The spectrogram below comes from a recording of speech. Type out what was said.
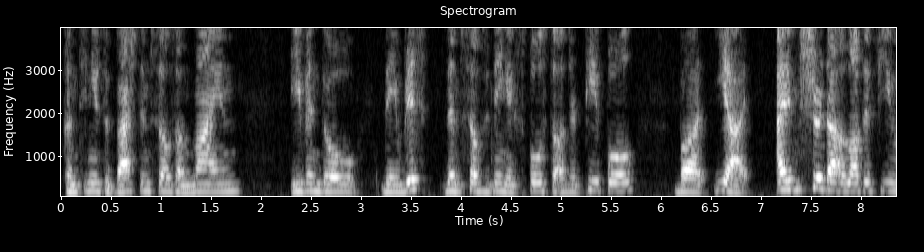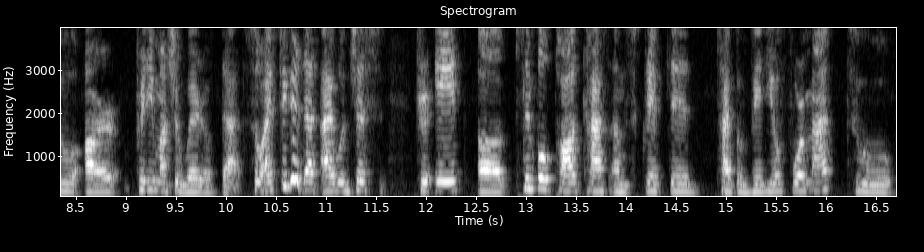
continue to bash themselves online, even though they risk themselves being exposed to other people. But yeah, I'm sure that a lot of you are pretty much aware of that. So I figured that I would just create a simple podcast unscripted type of video format to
